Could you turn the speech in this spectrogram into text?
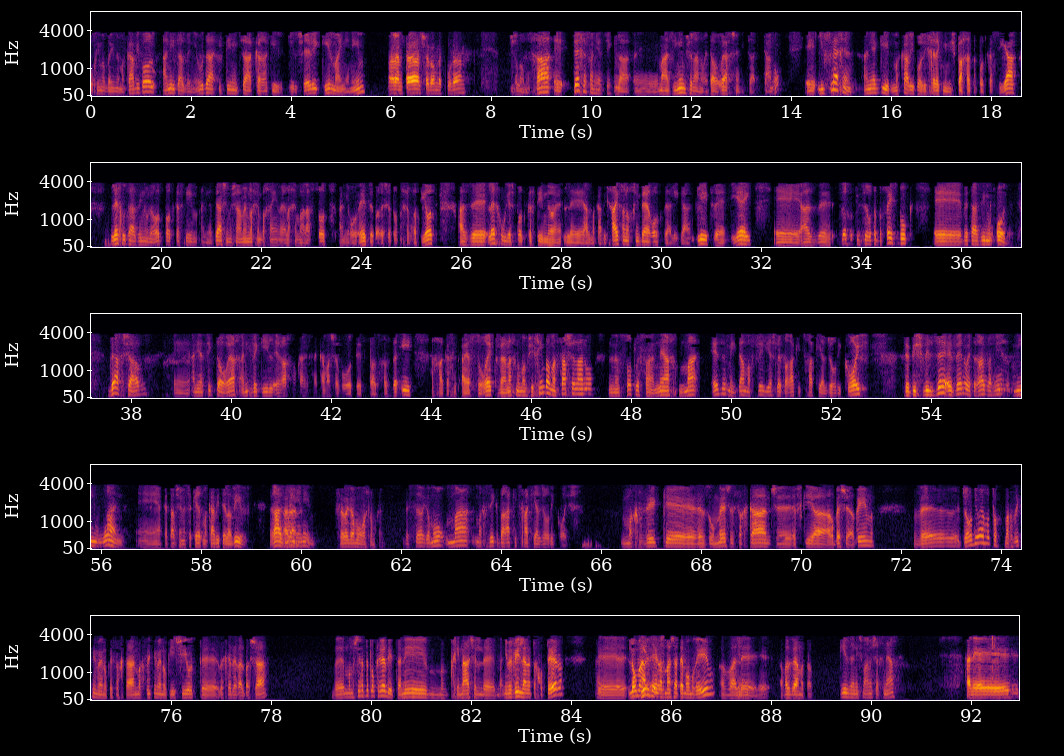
ברוכים הבאים למכבי בול. אני טל בן יהודה, איתי נמצא כרגיל גיל שלי. גיל, מה העניינים? אהלן טל, שלום לכולם. שלום לך. Uh, תכף אני אציג למאזינים שלנו את האורח שנמצא איתנו. Uh, לפני כן, אני אגיד, מכבי בול היא חלק ממשפחת הפודקסייה. לכו תאזינו לעוד פודקאסטים, אני יודע שמשעמם לכם בחיים ואין לכם מה לעשות, אני רואה את זה ברשתות החברתיות, אז uh, לכו, יש פודקאסטים ל- ל- על מכבי חיפה נובחים בירוק והליגה האנגלית ו-NBA, uh, אז uh, לכו תמצאו אותה בפייסבוק uh, ותאזינו עוד. ועכשיו, uh, אני אציג את האורח, אני וגיל אירחנו כאן לפני כמה שבועות את פז חסדאי, אחר כך את איה סורק, ואנחנו ממשיכים במסע שלנו לנסות לפענח מה, איזה מידע מפליל יש לברק יצחקי על ג'ורדי קרויף, ובשביל זה הבאנו את רז אמיר מוואן, אה, הכתב שמסקר את מכבי תל אביב. רז, מה העניינים? בסדר גמור, מה שלומכם? בסדר גמור. מה מחזיק ברק יצחקי על ג'ורדי קרויף? מחזיק אה, רזומה של שחקן שהפקיע הרבה שערים, וג'ורדי אוהב אותו, מחזיק ממנו כשחקן, מחזיק ממנו כאישיות uh, בחדר הלבשה, וממשיך לתת לו קרדיט. אני, מבחינה של, uh, אני מבין לאן אתה חותר, uh, לא מערער על מה שאתם אומרים, אבל, כן. אבל זה המצב. גיל, זה נשמע משכנע? אני,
